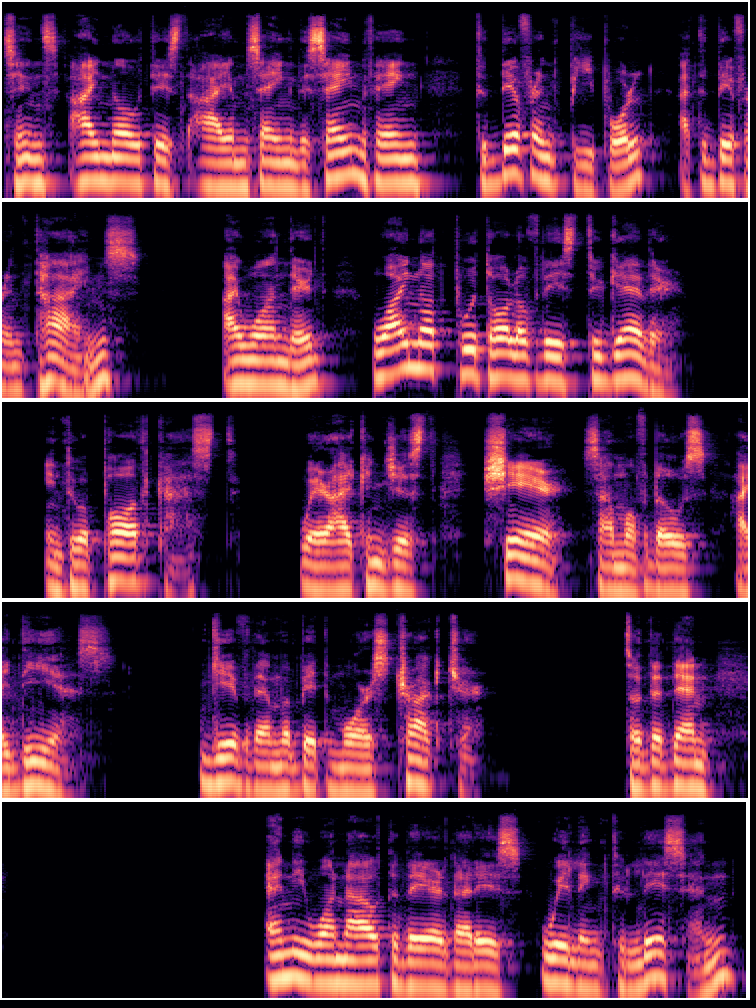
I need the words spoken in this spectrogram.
Since I noticed I am saying the same thing to different people at different times, I wondered why not put all of this together into a podcast where I can just share some of those ideas, give them a bit more structure, So that then anyone out there that is willing to listen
